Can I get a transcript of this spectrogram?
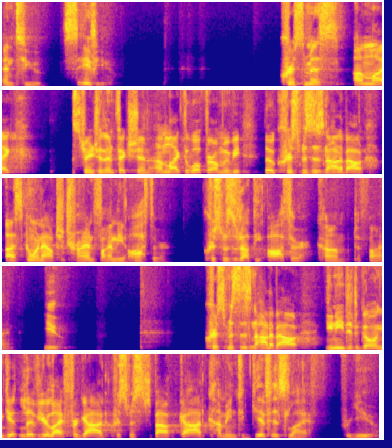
and to save you. Christmas, unlike Stranger Than Fiction, unlike the Will Ferrell movie, though Christmas is not about us going out to try and find the author, Christmas is about the author come to find you. Christmas is not about you needed to go and get live your life for God. Christmas is about God coming to give his life for you.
